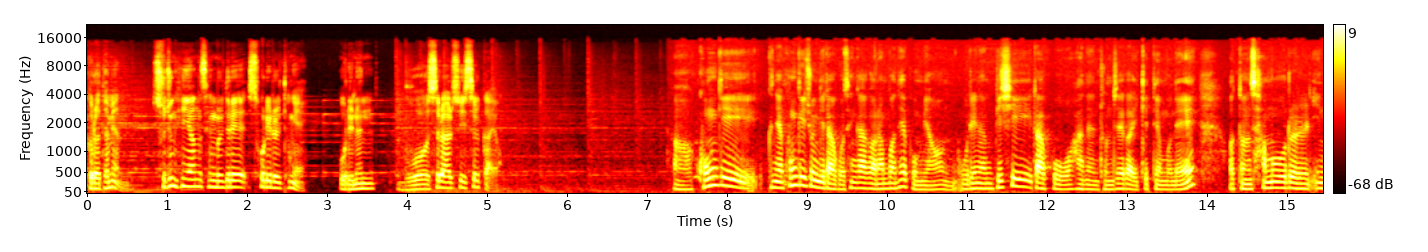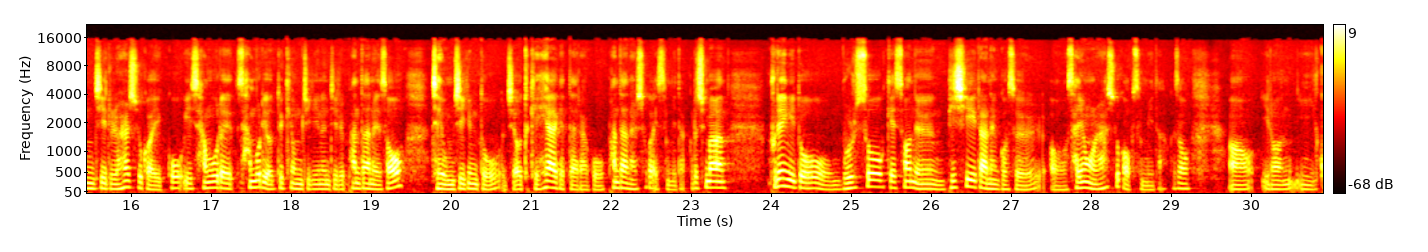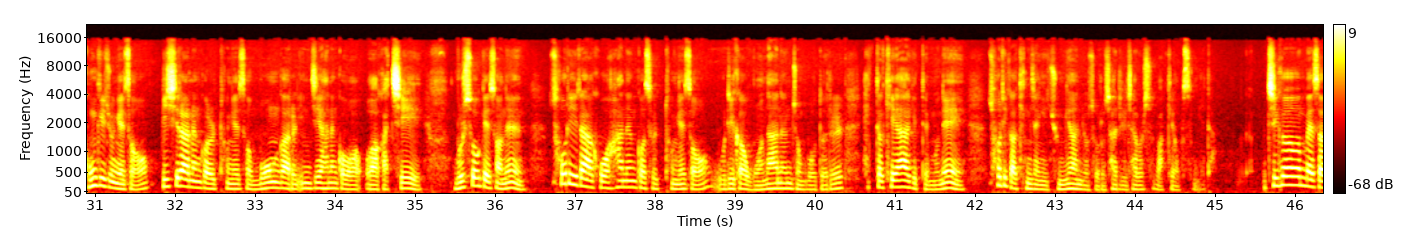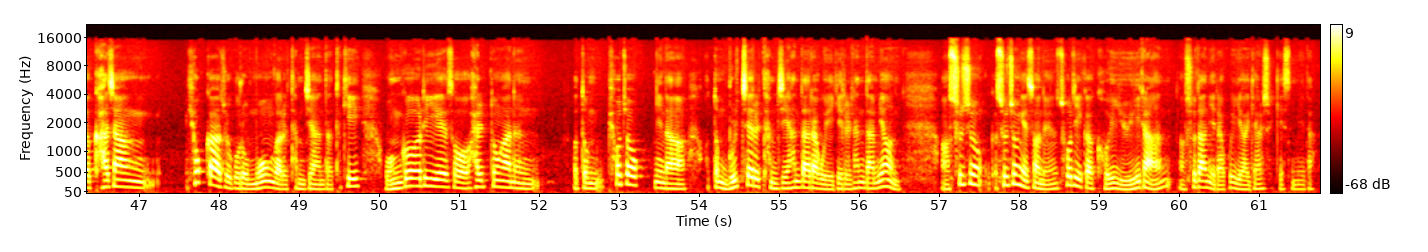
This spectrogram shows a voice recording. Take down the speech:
그렇다면 수중 해양 생물들의 소리를 통해 우리는 무엇을 알 수 있을까요? 어, 공기 그냥 공기 중이라고 생각을 한번 해보면 우리는 빛이라고 하는 존재가 있기 때문에 어떤 사물을 인지를 할 수가 있고 이 사물의 사물이 어떻게 움직이는지를 판단해서 제 움직임도 이제 어떻게 해야겠다라고 판단할 수가 있습니다. 그렇지만 불행히도 물 속에서는 빛이라는 것을 어, 사용을 할 수가 없습니다. 그래서 어, 이런 이 공기 중에서 빛이라는 걸 통해서 무언가를 인지하는 것과 같이 물 속에서는 소리라고 하는 것을 통해서 우리가 원하는 정보들을 획득해야 하기 때문에 소리가 굉장히 중요한 요소로 자리를 잡을 수밖에 없습니다. 지금에서 가장 효과적으로 무언가를 탐지한다. 특히 원거리에서 활동하는 어떤 표적이나 어떤 물체를 탐지한다라고 얘기를 한다면 어, 수중, 수중에서는 소리가 거의 유일한 수단이라고 이야기할 수 있겠습니다.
